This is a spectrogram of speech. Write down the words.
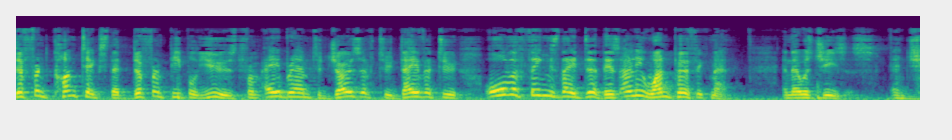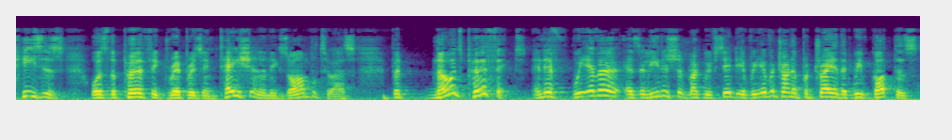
different contexts that different people used, from Abraham to Joseph to David to all the things they did, there's only one perfect man, and that was Jesus. And Jesus was the perfect representation and example to us. But no one's perfect. And if we ever, as a leadership, like we've said, if we're ever trying to portray that we've got this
